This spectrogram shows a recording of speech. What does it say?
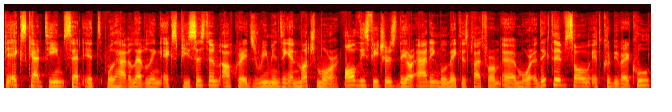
The XCAD team said it will have a leveling XP system, upgrades, reminting, and much more. All these features they are adding will make this platform uh, more addictive, so it could be very cool.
